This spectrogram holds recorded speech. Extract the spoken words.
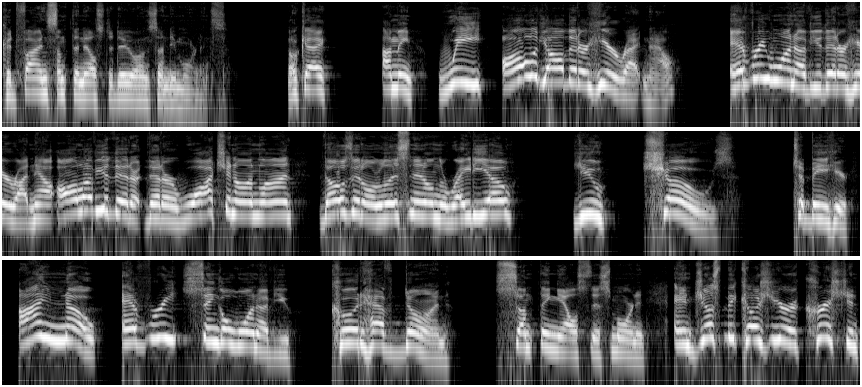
could find something else to do on Sunday mornings? Okay? I mean, we, all of y'all that are here right now, every one of you that are here right now, all of you that are, that are watching online, those that are listening on the radio, you chose to be here. I know every single one of you could have done something else this morning. And just because you're a Christian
